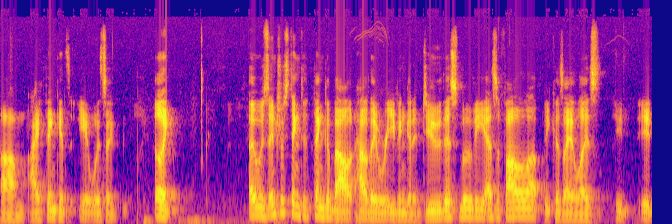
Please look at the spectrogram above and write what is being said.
Um, I think it's it was a like it was interesting to think about how they were even going to do this movie as a follow up because I realized it, it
